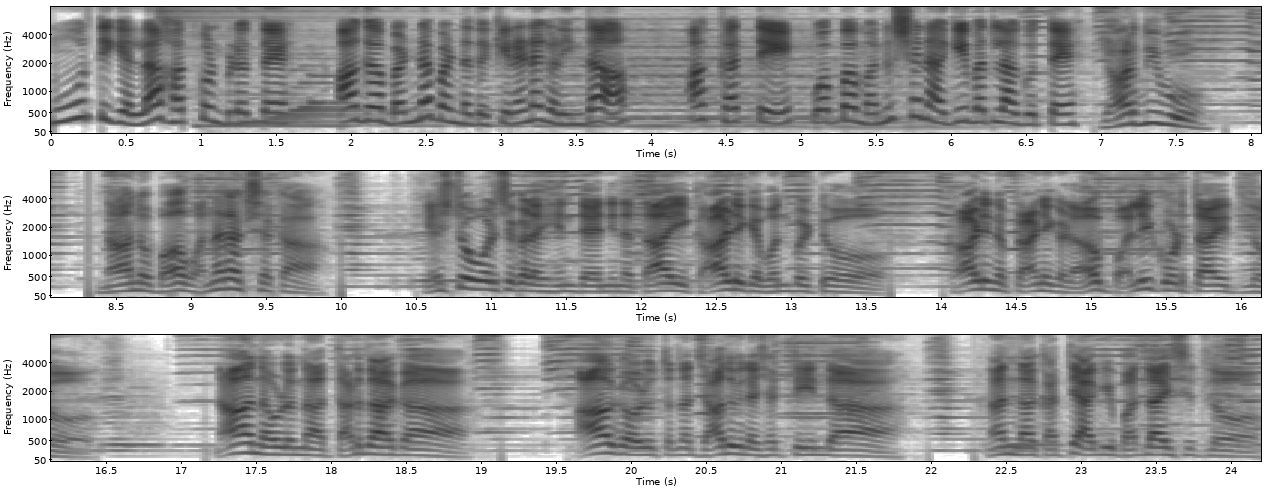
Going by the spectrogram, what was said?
ಮೂರ್ತಿಗೆಲ್ಲ ಹತ್ಕೊಂಡ್ ಬಿಡುತ್ತೆ. ಆಗ ಬಣ್ಣ ಬಣ್ಣದ ಕಿರಣಗಳಿಂದ ಆ ಕತ್ತೆ ಒಬ್ಬ ಮನುಷ್ಯನಾಗಿ ಬದಲಾಗುತ್ತೆ. ಯಾರ್ ನೀವು? ನಾನೊಬ್ಬ ವನರಕ್ಷಕ. ಎಷ್ಟೋ ವರ್ಷಗಳ ಹಿಂದೆ ನಿನ್ನ ತಾಯಿ ಕಾಡಿಗೆ ಬಂದ್ಬಿಟ್ಟು ಕಾಡಿನ ಪ್ರಾಣಿಗಳ ಬಲಿ ಕೊಡ್ತಾ ಇದ್ಲು. ನಾನು ಅವಳನ್ನ ತಡೆದಾಗ ಆಗ ಅವಳು ತನ್ನ ಜಾದುವಿನ ಶಕ್ತಿಯಿಂದ ನನ್ನ ಕತ್ತೆ ಆಗಿ ಬದಲಾಯಿಸಿದ್ಲು.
